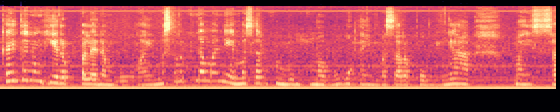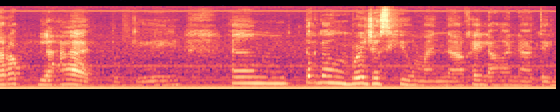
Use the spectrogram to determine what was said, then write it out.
kahit anong hirap pala ng buhay, masarap naman eh, masarap mabuhay, masarap huminga, may sarap lahat, okay? And talagang we're just human na kailangan nating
